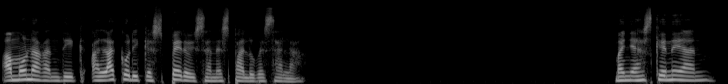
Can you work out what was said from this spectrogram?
Amonagandik alakorik espero izan espalu bezala. Baina azkenean,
